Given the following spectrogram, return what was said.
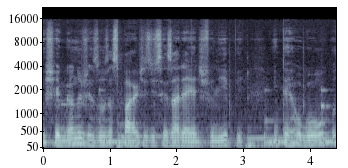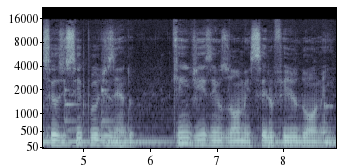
e chegando Jesus às partes de Cesareia de Filipe, interrogou os seus discípulos, dizendo: Quem dizem os homens ser o filho do homem?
